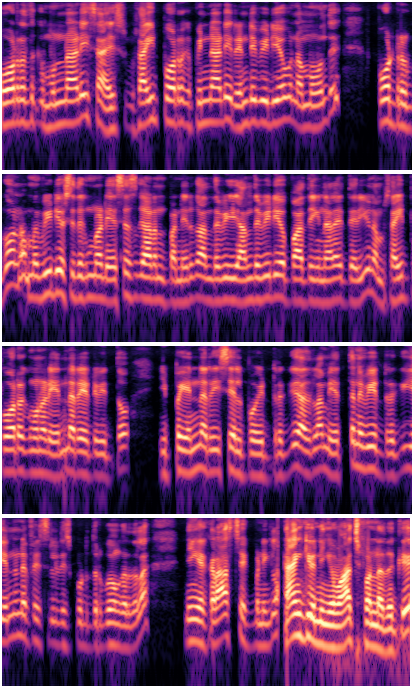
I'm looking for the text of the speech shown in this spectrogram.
போடுறதுக்கு முன்னாடி சைட் போடுறதுக்கு பின்னாடி ரெண்டு வீடியோவும் நம்ம வந்து போட்டிருக்கோம். நம்ம வீடியோஸ் இதுக்கு முன்னாடி எஸ்எஸ் கார்டன் பண்ணியிருக்கோம். அந்த வீ அந்த வீடியோ பார்த்தீங்கனாலே தெரியும். நம்ம சைட் போடுறதுக்கு முன்னாடி என்ன ரேட் விற்றோம் இப்போ என்ன ரீசேல் போயிட்டுருக்கு அது இல்லாமல் எத்தனை வீடு இருக்குது என்னென்ன ஃபெசிலிட்டிஸ் கொடுத்துருக்கோங்கிறதெல்லாம் நீங்கள் கிராஸ் செக் பண்ணிக்கலாம். தேங்க்யூ நீங்கள் வாட்ச் பண்ணதுக்கு.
